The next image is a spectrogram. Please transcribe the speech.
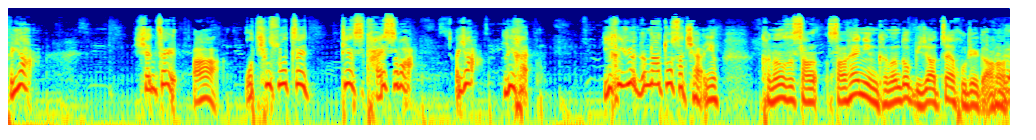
哎呀，现在啊，我听说在电视台是吧？哎呀，厉害，一个月能拿多少钱？”可能是上上海人可能都比较在乎这个哈，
